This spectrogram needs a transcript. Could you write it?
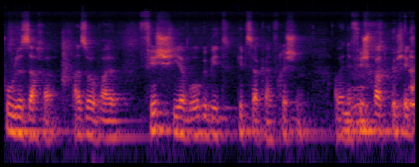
coole Sache. Also, weil Fisch hier im Ruhrgebiet gibt es ja keinen frischen. Aber in der Fischbratküche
